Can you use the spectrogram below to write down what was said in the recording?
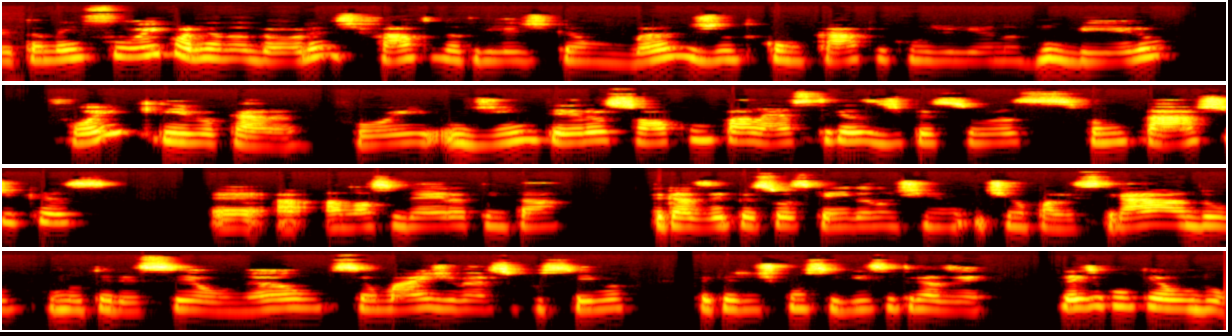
Eu também fui coordenadora, de fato, da trilha de Kanban, junto com o Caco e com o Juliano Ribeiro. Foi incrível, cara. Foi o dia inteiro só com palestras de pessoas fantásticas. É, a, a, nossa ideia era tentar trazer pessoas que ainda não tinham, tinham palestrado, no TDC ou não, ser o mais diverso possível, para que a gente conseguisse trazer desde o conteúdo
